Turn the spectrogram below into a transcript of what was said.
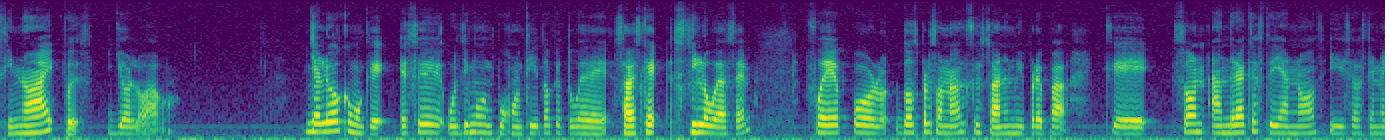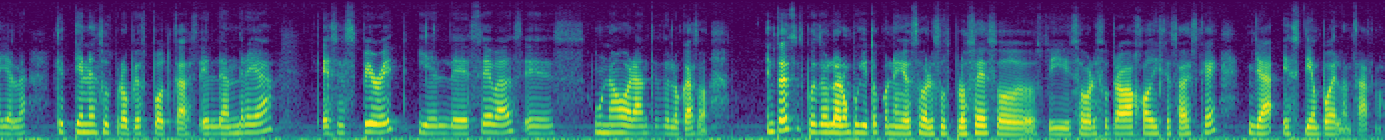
si no hay, pues yo lo hago. Ya luego como que ese último empujoncito que tuve de, ¿sabes qué? Sí lo voy a hacer. Fue por dos personas que están en mi prepa que son Andrea Castellanos y Sebastián Ayala, que tienen sus propios podcasts. El de Andrea es Spirit y el de Sebas es una hora antes del ocaso. Entonces, después de hablar un poquito con ellos sobre sus procesos y sobre su trabajo, dije, ¿sabes qué? Ya es tiempo de lanzarnos.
